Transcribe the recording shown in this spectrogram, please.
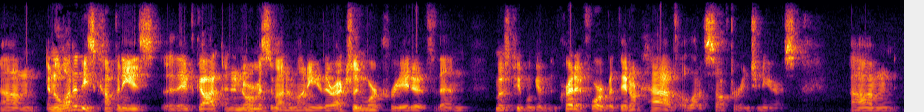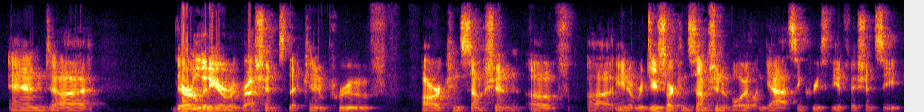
um, and a lot of these companies, they've got an enormous amount of money. They're actually more creative than most people give them credit for, but they don't have a lot of software engineers. Um, and uh, there are linear regressions that can improve our consumption of, uh, you know, reduce our consumption of oil and gas, increase the efficiency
